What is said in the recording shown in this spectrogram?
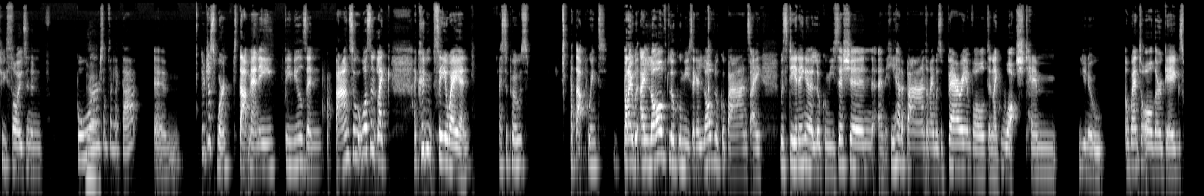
2004 Yeah. or something like that. Um, there just weren't that many females in bands, so it wasn't like I couldn't see a way in. I suppose at that point. But I, I loved local music. I loved local bands. I was dating a local musician and he had a band and I was very involved and like watched him, you know, I went to all their gigs,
